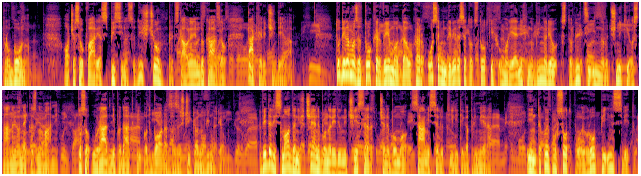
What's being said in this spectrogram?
pro bono. Oče se ukvarja s pisi na sodišču, predstavljanjem dokazov, take reči dela. To delamo zato, ker vemo, da v kar 98 odstotkih umorjenih novinarjev storilci in naročniki ostanejo nekaznovani. To so uradni podatki odbora za zaščito novinarjev. Vedeli smo, da nihče ne bo naredil ničesar, če ne bomo sami se lotili tega primera. In tako je povsod po Evropi in svetu.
